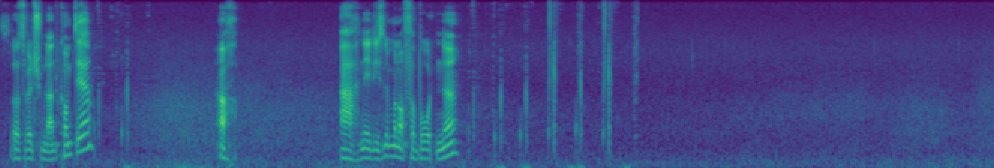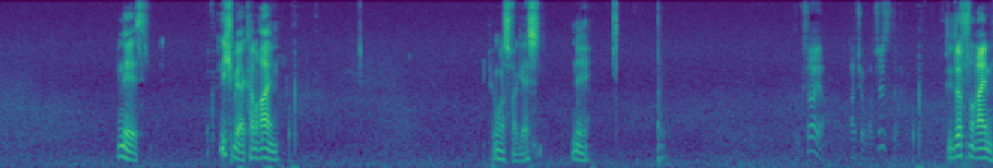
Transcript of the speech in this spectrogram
So, aus welchem Land kommt der? Ach. Ach, nee, die sind immer noch verboten, ne? Nee, ist nicht mehr, kann rein. Irgendwas vergessen? Nee. Die dürfen rein.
